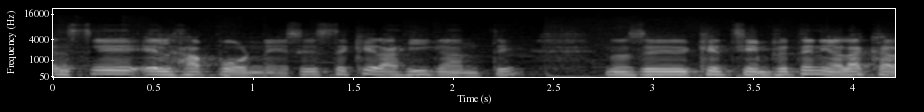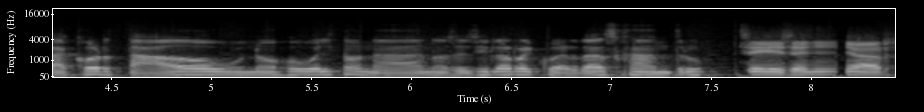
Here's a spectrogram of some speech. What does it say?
este, el japonés, este que era gigante, no sé, que siempre tenía la cara cortada o un ojo vuelto nada, no sé si lo recuerdas, Andrew. Sí, señor.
